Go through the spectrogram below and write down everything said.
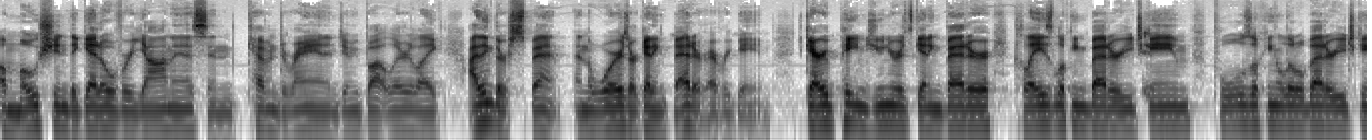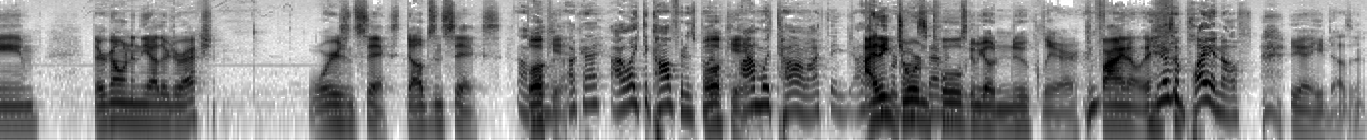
emotion to get over Giannis and Kevin Durant and Jimmy Butler. Like I think they're spent, and the Warriors are getting better every game. Gary Payton Jr. is getting better. Clay's looking better each game. Poole's looking a little better each game. They're going in the other direction. Warriors in six, Dubs in six. I Book love it. Okay, I like the confidence, but Book it. I'm with Tom. I think I think we're going Jordan seven. Poole's gonna go nuclear. Finally, He doesn't play enough, Yeah, he doesn't.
